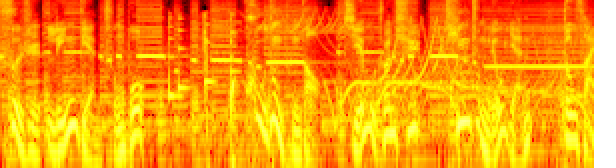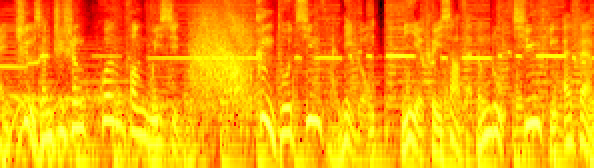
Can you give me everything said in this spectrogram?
次日零点重播。互动通道、节目专区、听众留言都在浙江之声官方微信。更多精彩内容，你也可以下载登录蜻蜓 FM，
